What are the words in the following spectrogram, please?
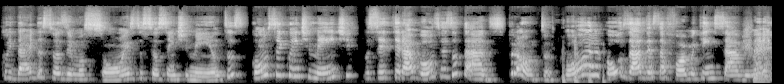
cuidar das suas emoções, dos seus sentimentos, consequentemente, você terá bons resultados. Pronto. Vou, vou usar dessa forma, quem sabe, né?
